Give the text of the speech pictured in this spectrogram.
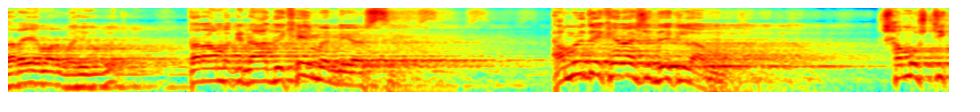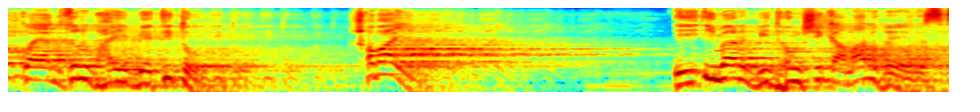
তারাই আমার ভাই হবে। তারা আমাকে না দেখে ইমান নিয়ে আসছে। আমিও তো এখানে আসি দেখলাম, সামষ্টিক কয়েকজন ভাই ব্যতীত সবাই এই ইমান বিধ্বংসী কামান হয়ে গেছে।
